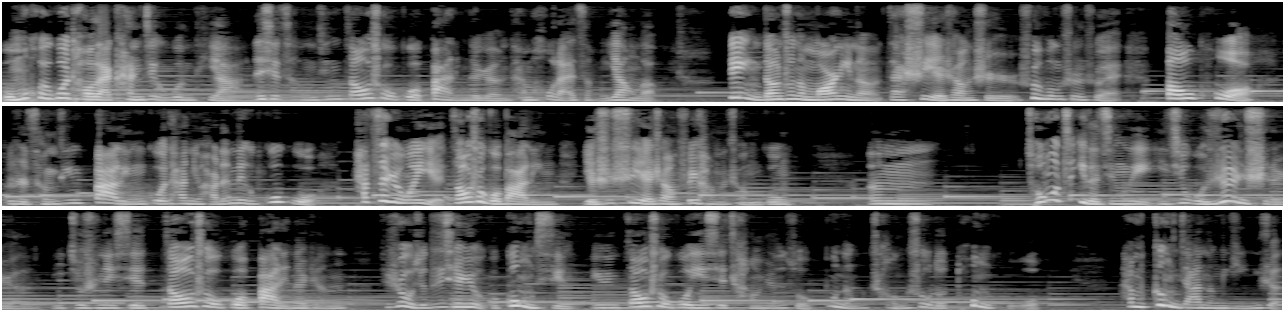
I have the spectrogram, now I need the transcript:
我们回过头来看这个问题啊，那些曾经遭受过霸凌的人，他们后来怎么样了？电影当中的 Marnie 呢，在事业上是顺风顺水，包括就是曾经霸凌过他女孩的那个姑姑，他自认为也遭受过霸凌，也是事业上非常的成功。嗯，从我自己的经历以及我认识的人，也就是那些遭受过霸凌的人，其实我觉得这些人有个共性，因为遭受过一些常人所不能承受的痛苦，他们更加能隐忍，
